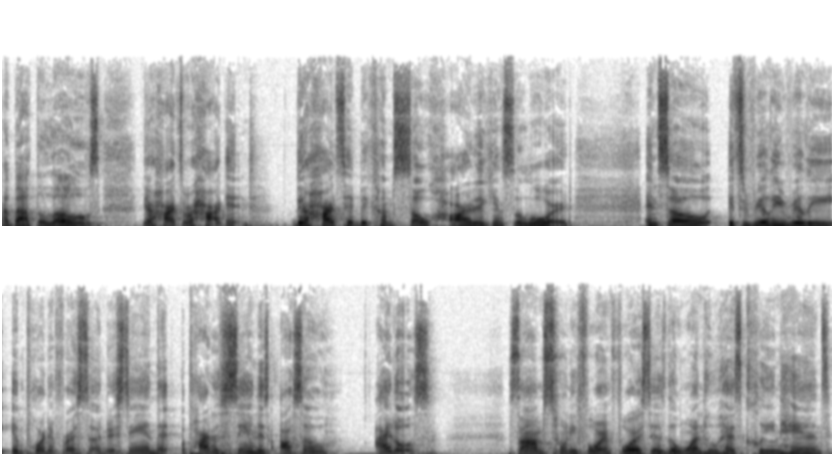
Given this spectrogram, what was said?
about the loaves. Their hearts were hardened their hearts had become so hard against the lord and so it's really, really important for us to understand that a part of sin is also idols. Psalms 24 and 4 says, The one who has clean hands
